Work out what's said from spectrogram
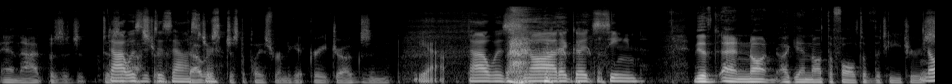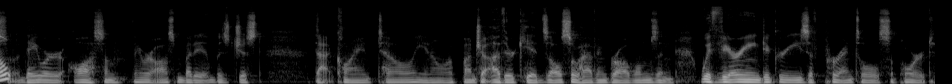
and that was a disaster. That was a disaster. That was just a place for him to get great drugs and Yeah. That was not a good scene. The, and not again, not the fault of the teachers. Nope. they were awesome. They were awesome, but it was just that clientele. You know, a bunch of other kids also having problems and with varying degrees of parental support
